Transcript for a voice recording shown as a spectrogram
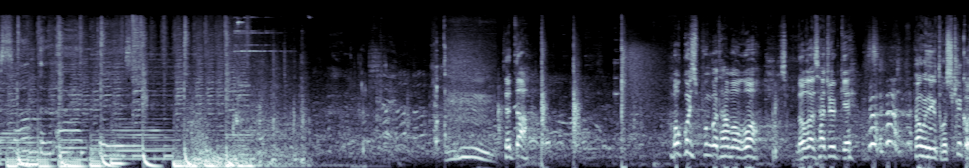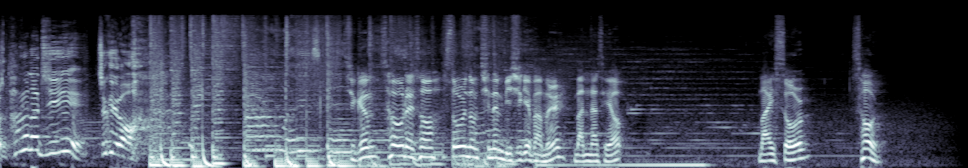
something like this. 됐다. 먹고 싶은 거 다 먹어. 내가 사줄게. 형은 이거 더 시킬 거죠? 당연하지. 저기요. 지금 서울에서 소울 넘치는 미식의 밤을 만나세요. My Soul Seoul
